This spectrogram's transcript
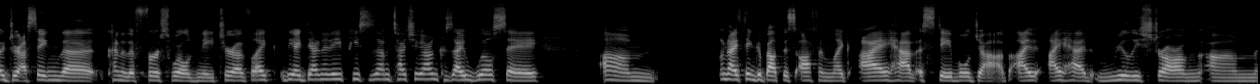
addressing the kind of the first world nature of like the identity pieces I'm touching on. Cause I will say, um, and I think about this often, like I have a stable job. I, I had really strong, um,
